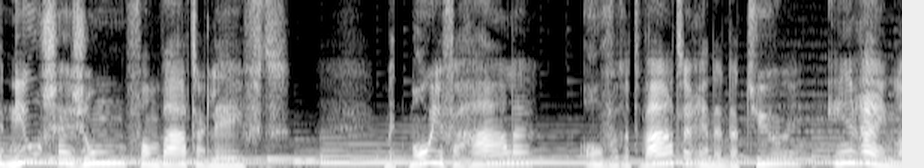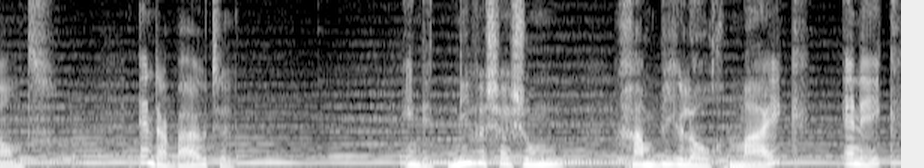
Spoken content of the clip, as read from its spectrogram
Een nieuw seizoen van Water leeft. Met mooie verhalen over het water en de natuur in Rijnland en daarbuiten. In dit nieuwe seizoen gaan bioloog Mike en ik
